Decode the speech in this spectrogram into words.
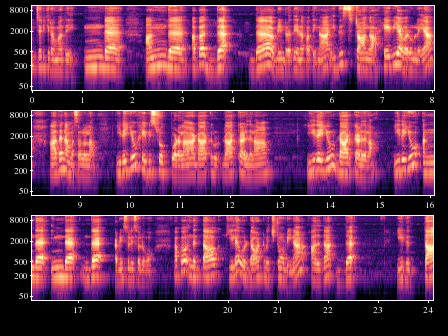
உச்சரிக்கிற மாதிரி. இந்த அந்த அப்போ த த அப்படின்றது என்ன பார்த்தீங்கன்னா இது ஸ்ட்ராங்காக ஹெவியாக வரும் இல்லையா? அதை நம்ம சொல்லலாம். இதையும் ஹெவி ஸ்ட்ரோக் போடலாம் டார்க் டார்க்காக எழுதலாம் இதையும் டார்க்காக எழுதலாம் இதையும் அந்த இந்த த அப்படின்னு சொல்லி சொல்லுவோம். அப்போது இந்த தா கீழே ஒரு டாட் வச்சிட்டோம் அப்படின்னா அதுதான் த. இது தா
